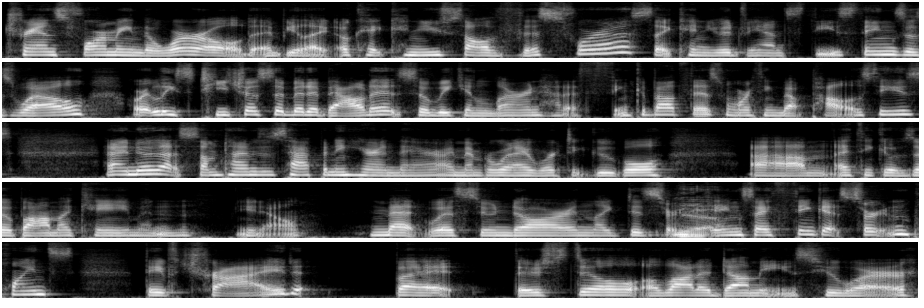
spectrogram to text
transforming the world and be like, okay, can you solve this for us? Like, can you advance these things as well? Or at least teach us a bit about it so we can learn how to think about this when we're thinking about policies. And I know that sometimes it's happening here and there. I remember when I worked at Google, um, I think it was Obama came and, you know, met with Sundar and like did certain yeah. things. I think at certain points they've tried, but there's still a lot of dummies who are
